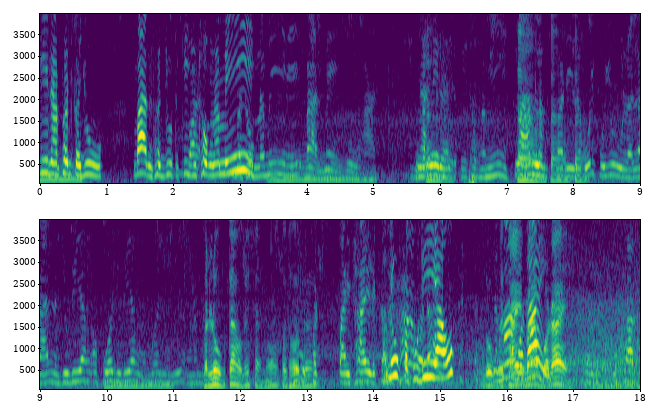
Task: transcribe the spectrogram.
กี้น่ะเพิ่นก็อยู่ บ้านเพิ่นอยู่ตะกี้อยู่ทงนามี มาทงน้ำมีนี่บ้านแม่อยู่หาดนั่นนี่แหละ ไปทงน้ำมีจ้าร้านละจ้าบาดีจ้าละบุ้ยผู้อยู่ละร้านละอยู่เวียงเอาผัวอยู่เวียงเมื่ออยู่เวียงน้ำ บัดลูกเต้าได้ซะเนาะขอโทษเด้อลูกไปไทยแล้วก็ลูกกับผู้เดียวลูกไปแต่มาไทยบ่ได้มาบ่ได้เออลูกค้าโค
